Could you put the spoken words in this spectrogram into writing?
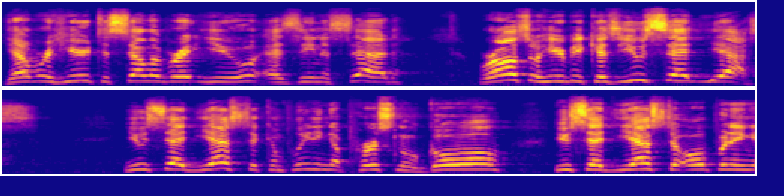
Yeah, we're here to celebrate you, as Zina said. We're also here because you said yes. You said yes to completing a personal goal. You said yes to opening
